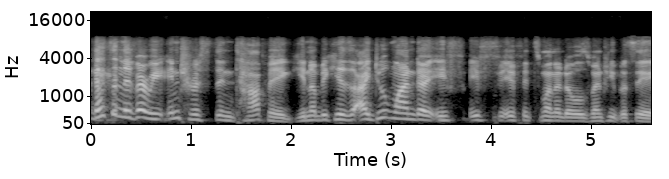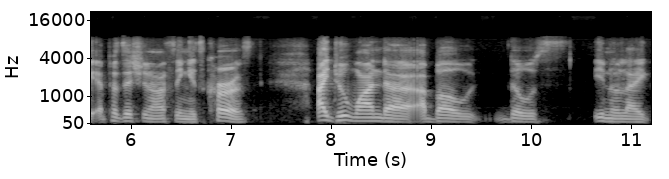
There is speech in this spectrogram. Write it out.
that's a very interesting topic, you know, because I do wonder if if if it's one of those when people say a position or a thing is cursed, I do wonder about those you know, like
